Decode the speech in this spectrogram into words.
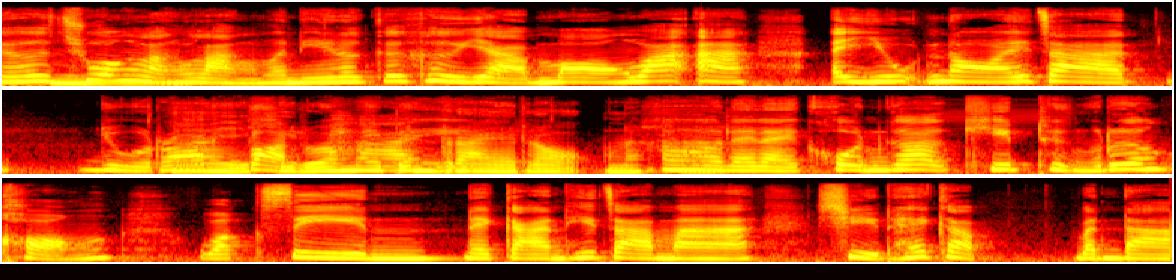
ก็คือช่วงหลังๆวันนี้แล้วก็คืออย่ามองว่าอะอายุน้อยจะอยู่รอดอย่าปลอดคิดว่าไม่ภัเป็นยไรหรอกนะเอคะอหลาย ๆ คนก็คิดถึงเรื่องของวัคซีนในการที่จะมาฉีดให้กับ บรรดา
